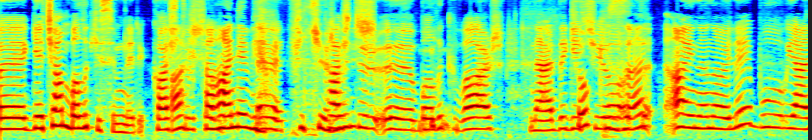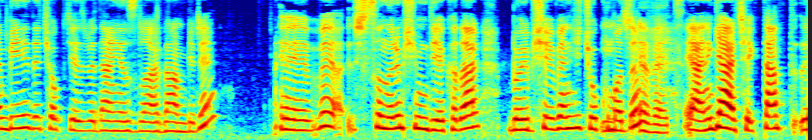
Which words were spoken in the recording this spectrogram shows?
e, geçen balık isimleri. Kaç ah, tür şahane bir evet, fikirmiş. Kaç tür e, balık var, nerede geçiyor. Çok güzel. Aynen öyle. Bu yani beni de çok cezbeden yazılardan biri. Ee, ve sanırım şimdiye kadar böyle bir şey ben hiç okumadım. Hiç, evet. Yani gerçekten e,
